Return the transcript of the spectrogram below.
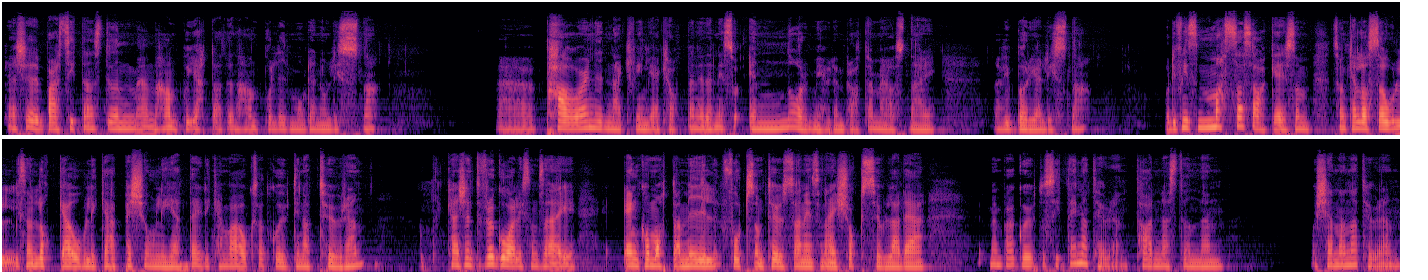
Kanske bara sitta en stund med en hand på hjärtat, en hand på livmodern och lyssna. Uh, powern i den här kvinnliga kroppen, den är så enorm i hur den pratar med oss när, när vi börjar lyssna. Och det finns massa saker som, som kan lossa, liksom locka olika personligheter. Det kan vara också att gå ut i naturen. Kanske inte för att gå liksom 1,8 mil fort som tusan i en sån här tjocksulade. Men bara gå ut och sitta i naturen. Ta den här stunden och känna naturen.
